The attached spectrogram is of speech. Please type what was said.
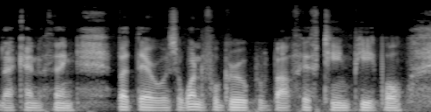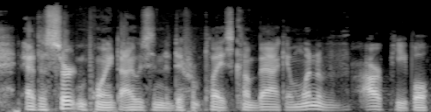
that kind of thing. But there was a wonderful group of about 15 people. At a certain point, I was in a different place, come back, and one of our people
